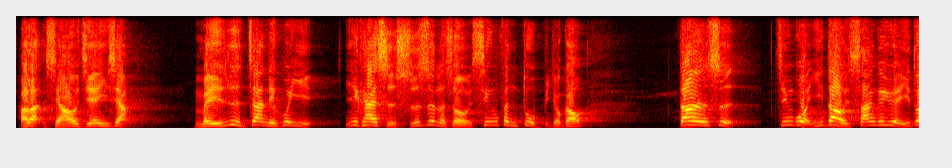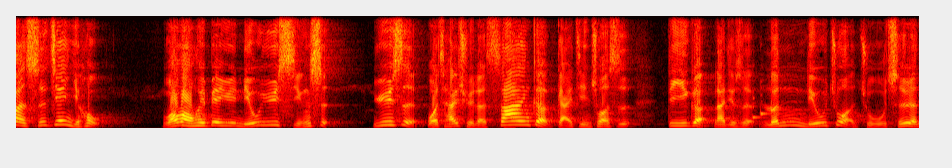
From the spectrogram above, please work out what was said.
好了，小结一下，每日站立会议一开始实施的时候兴奋度比较高，但是经过一到三个月一段时间以后，往往会变于流于形式。于是我采取了三个改进措施：第一个，那就是轮流做主持人；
